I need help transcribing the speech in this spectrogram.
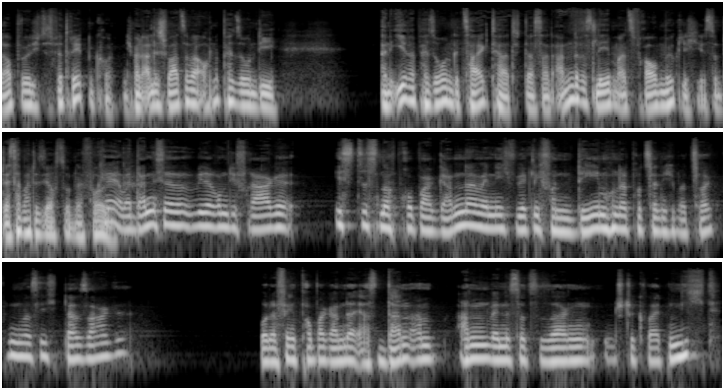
glaubwürdig das vertreten konnten. Ich meine, Alice Schwarzer war auch eine Person, die an ihrer Person gezeigt hat, dass ein anderes Leben als Frau möglich ist. Und deshalb hatte sie auch so einen Erfolg. Okay, aber dann ist ja wiederum die Frage, ist es noch Propaganda, wenn ich wirklich von dem hundertprozentig überzeugt bin, was ich da sage? Oder fängt Propaganda erst dann an, an, wenn es sozusagen ein Stück weit nicht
